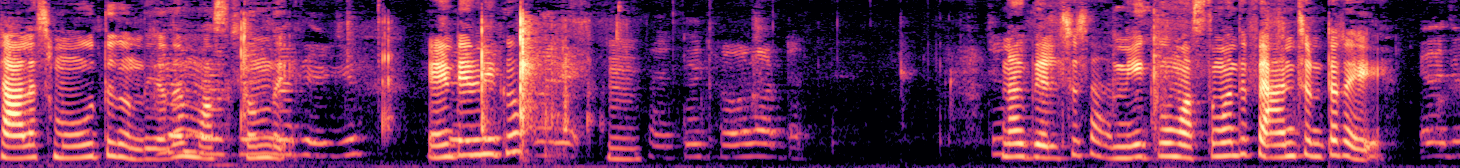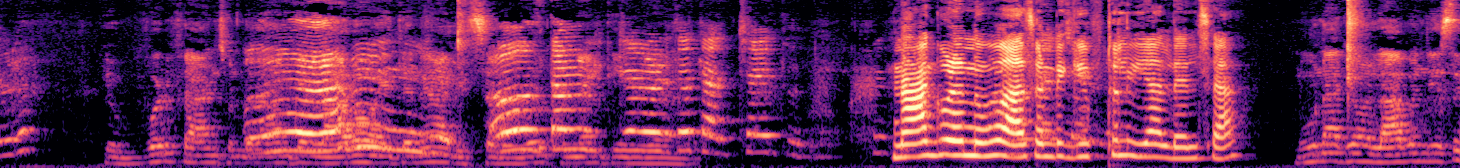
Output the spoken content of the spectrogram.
చాలా స్మూత్‌గా ఉంది కదా మస్తు ఉంది. ఏంటిది నీకు? నాకు తెలుసు సార్ నీకు మస్తు మంది ఫ్యాన్స్ ఉంటారే. ఎవ్వడు ఫ్యాన్స్ లాభం అయితేనే అది? నాకు కూడా నువ్వు అసంటి గిఫ్ట్లు ఇవ్వాలి తెలుసా? నువ్వు నాకేమో లాభం చేస్తే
